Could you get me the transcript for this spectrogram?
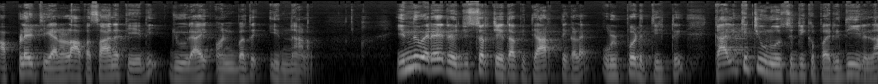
അപ്ലൈ ചെയ്യാനുള്ള അവസാന തീയതി ജൂലൈ ഒൻപത് ഇന്നാണ്. ഇന്ന് വരെ രജിസ്റ്റർ ചെയ്ത വിദ്യാർത്ഥികളെ ഉൾപ്പെടുത്തിയിട്ട് കാലിക്കറ്റ് യൂണിവേഴ്സിറ്റിക്ക് പരിധിയിലുള്ള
